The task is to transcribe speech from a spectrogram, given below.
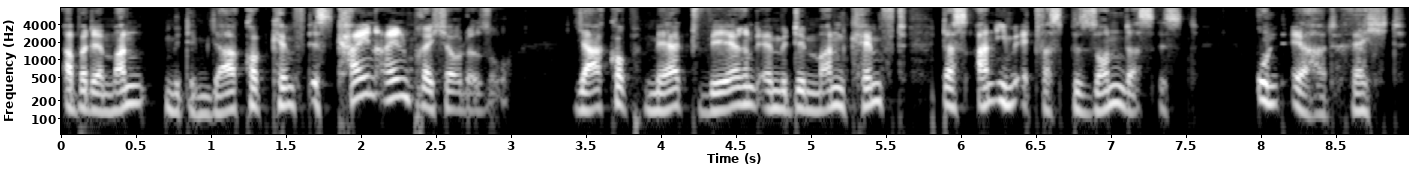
Aber der Mann, mit dem Jakob kämpft, ist kein Einbrecher oder so. Jakob merkt, während er mit dem Mann kämpft, dass an ihm etwas besonders ist. Und er hat recht.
